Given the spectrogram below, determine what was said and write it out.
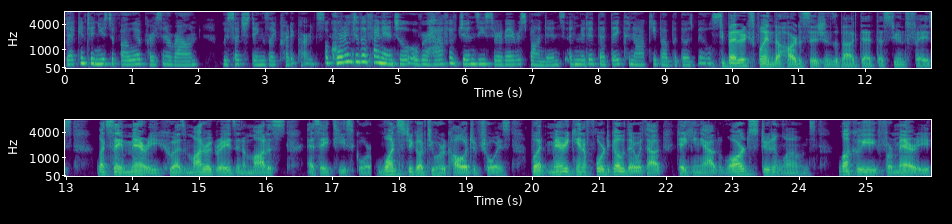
debt continues to follow a person around with such things like credit cards. According to the financial, over half of Gen Z survey respondents admitted that they could not keep up with those bills. To better explain the hard decisions about debt that students face, let's say Mary, who has moderate grades and a modest SAT score, wants to go to her college of choice, but Mary can't afford to go there without taking out large student loans. Luckily for Mary,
